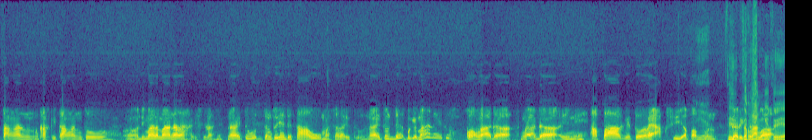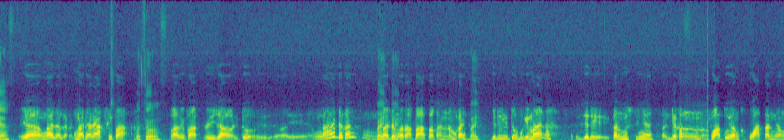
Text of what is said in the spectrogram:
tangan kaki tangan tuh uh, di mana mana lah istilahnya nah itu tentunya dia tahu masalah itu nah itu dia bagaimana itu kok nggak ada nggak ada ini apa gitu reaksi apa pun iya. dari terang kedua gitu ya ya nggak ada nggak ada reaksi pak betul pak Rifat Rizal itu eh, nggak ada kan nggak dengar apa-apa kan nah, makanya baik. jadi itu bagaimana jadi kan mestinya dia kan suatu yang kekuatan yang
